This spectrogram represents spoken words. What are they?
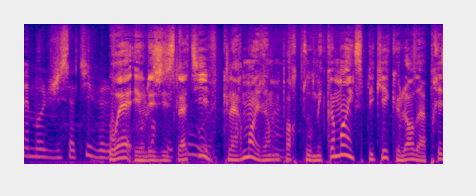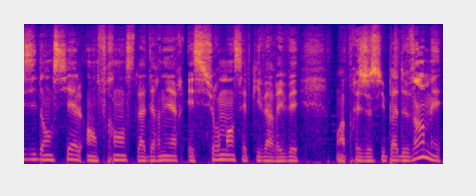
Même aux législatives. Ouais, et aux législatives, tout, clairement, ils remportent tout. Mais comment expliquer que lors de la présidentielle en France, la dernière, et sûrement celle qui va arriver, bon après je suis pas devin, mais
